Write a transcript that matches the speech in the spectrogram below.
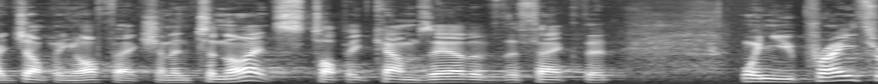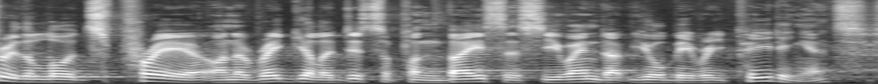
a jumping off action. And tonight's topic comes out of the fact that when you pray through the Lord's Prayer on a regular disciplined basis, you end up, you'll be repeating it.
